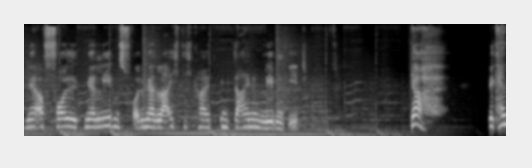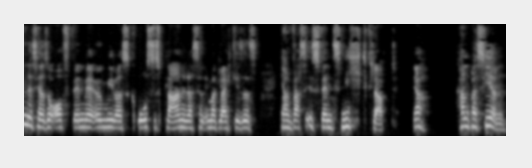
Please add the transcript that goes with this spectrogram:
mehr Erfolg, mehr Lebensfreude, mehr Leichtigkeit in deinem Leben geht. Ja, wir kennen das ja so oft, wenn wir irgendwie was Großes planen, dass dann immer gleich dieses, ja, und was ist, wenn es nicht klappt? Ja, kann passieren.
